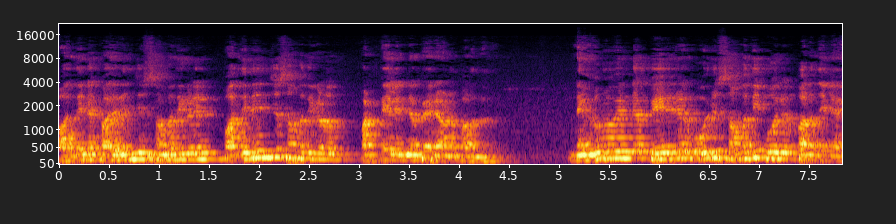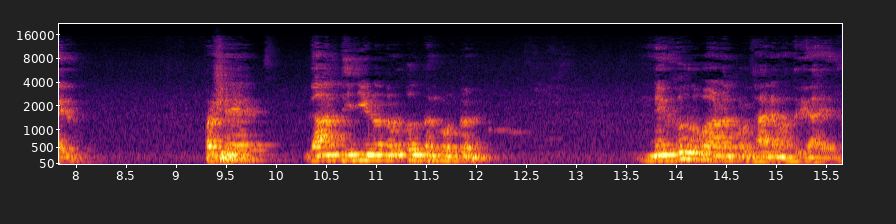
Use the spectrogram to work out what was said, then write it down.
പതിന പതിനഞ്ച് സമിതികളിൽ പതിനഞ്ച് സമിതികളും പട്ടേലിന്റെ പേരാണ് പറഞ്ഞത്. നെഹ്റുവിന്റെ പേര് ഒരു സമിതി പോലും പറഞ്ഞില്ലായിരുന്നു. പക്ഷേ ഗാന്ധിജിയുടെ നിർബന്ധം കൊണ്ട് നെഹ്റുവാണ് പ്രധാനമന്ത്രിയായത്.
